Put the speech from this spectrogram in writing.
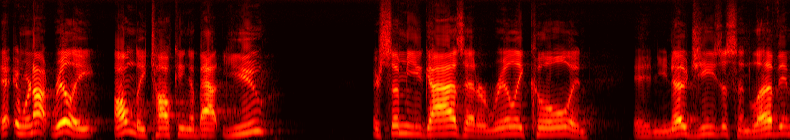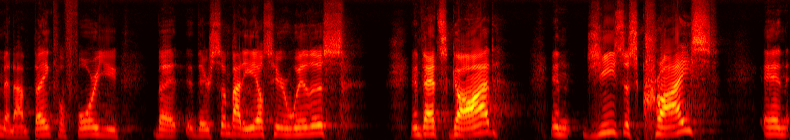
And we're not really only talking about you. There's some of you guys that are really cool and, and you know Jesus and love Him, and I'm thankful for you. But there's somebody else here with us, and that's God and Jesus Christ. And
